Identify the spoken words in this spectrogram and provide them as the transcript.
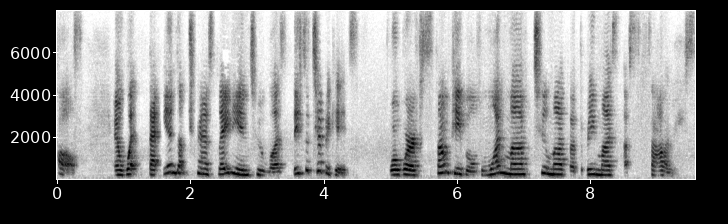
cost. And what that ended up translating into was these certificates were worth some people's one month, two month, or three months of salaries.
